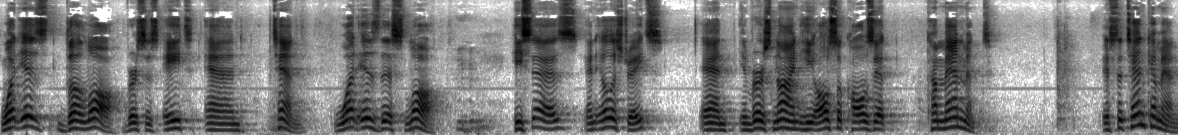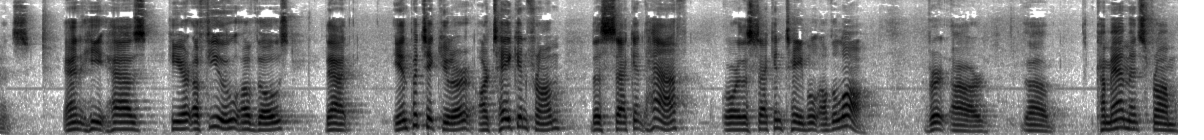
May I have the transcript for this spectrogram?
What is the law? Verses 8 and 10. What is this law? He says and illustrates, and in verse 9, he also calls it commandment. It's the Ten Commandments. And he has here a few of those that, in particular, are taken from the second half or the second table of the law. Ver, uh, commandments from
